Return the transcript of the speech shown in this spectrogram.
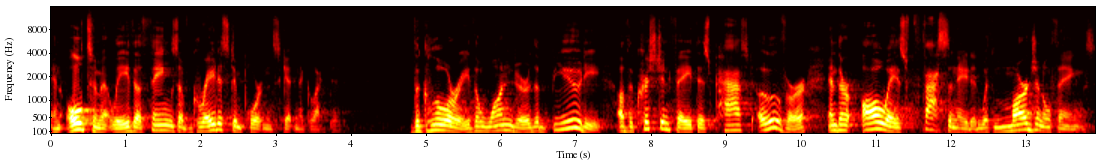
And ultimately, the things of greatest importance get neglected. the glory, the wonder, the beauty of the Christian faith is passed over, and they're always fascinated with marginal things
